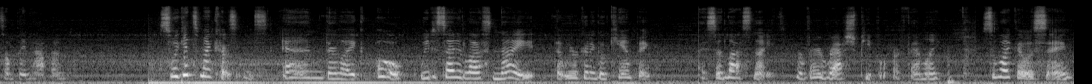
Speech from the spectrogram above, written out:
Something happened. So we get to my cousins, and they're like, Oh, we decided last night that we were going to go camping. I said last night. We're very rash people, our family. So, like I was saying,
